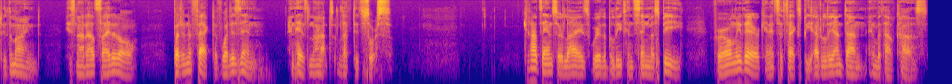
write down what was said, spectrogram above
to the mind is not outside at all, but an effect of what is in and has not left its source. God's answer lies where the belief in sin must be, for only there can its effects be utterly undone and without cause.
